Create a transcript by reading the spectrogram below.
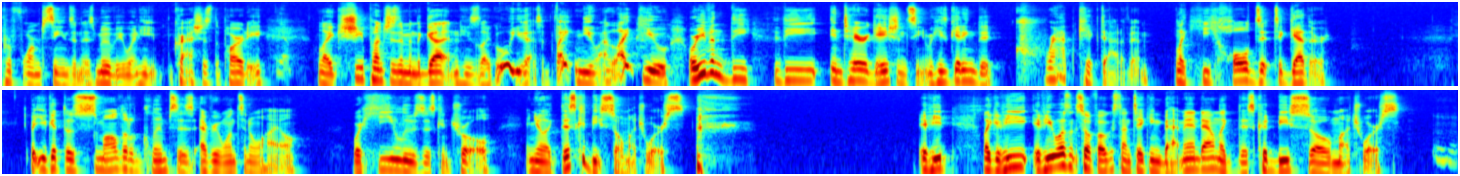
performed scenes in this movie, when he crashes the party, Yep. like she punches him in the gut, and he's like, "Ooh, you guys are fighting you. I like you." Or even the the interrogation scene where he's getting the crap kicked out of him, like he holds it together. But you get those small little glimpses every once in a while where he loses control, and you're like, "This could be so much worse." if he like if he if he wasn't so focused on taking Batman down, like this could be so much worse. Mm-hmm.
